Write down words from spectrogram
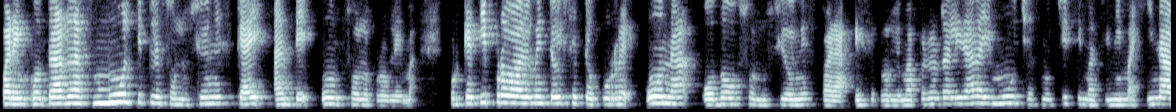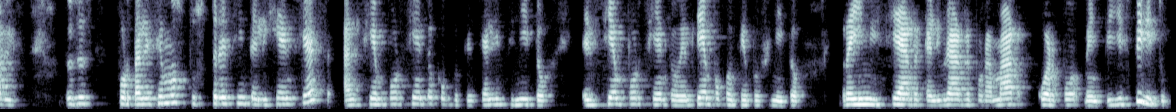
para encontrar las múltiples soluciones que hay ante un solo problema. Porque a ti probablemente hoy se te ocurre una o dos soluciones para ese problema, pero en realidad hay muchas, muchísimas, inimaginables. Entonces, fortalecemos tus tres inteligencias al 100% con potencial infinito, el 100% del tiempo con tiempo infinito reiniciar, recalibrar, reprogramar cuerpo, mente y espíritu.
